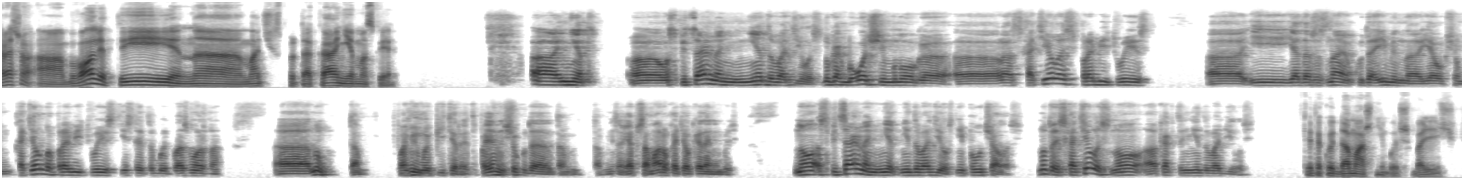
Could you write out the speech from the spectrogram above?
Хорошо. А бывал ли ты на матчах Спартака не в Москве? А, нет, а, специально не доводилось. Ну, как бы очень много а, раз хотелось пробить выезд, и я даже знаю, куда именно я, в общем, хотел бы пробить выезд, если это будет возможно. А, ну, там, помимо Питера, это понятно, еще куда, там, там не знаю, я бы Самару хотел когда-нибудь. Но специально нет, не доводилось, не получалось. Ну, то есть хотелось, но как-то не доводилось. Ты такой домашний больше болельщик.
